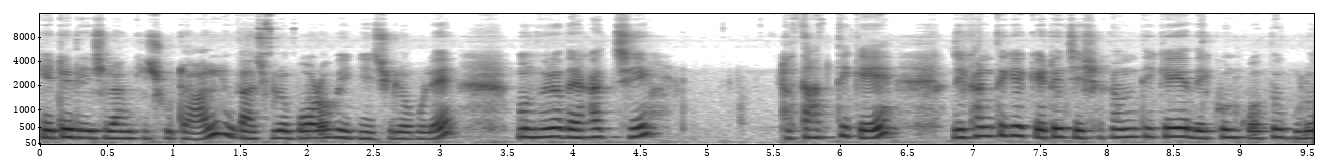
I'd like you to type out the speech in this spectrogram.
কেটে দিয়েছিলাম কিছু ডাল। গাছগুলো বড় হয়ে গিয়েছিল বলে বন্ধুরা দেখাচ্ছি। তার থেকে যেখান থেকে কেটেছি সেখান থেকে দেখুন কতগুলো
